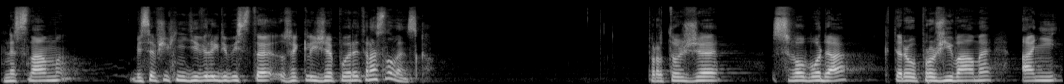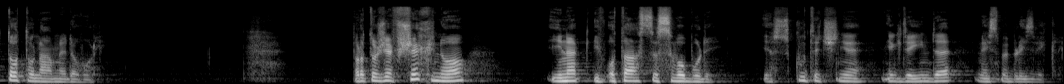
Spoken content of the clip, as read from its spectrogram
Dnes nám by se všichni divili, kdybyste řekli, že pojedete na Slovensko. Protože svoboda, kterou prožíváme, ani toto nám nedovolí. Protože všechno, jinak i v otázce svobody, je skutečně někde jinde, než jsme byli zvyklí.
